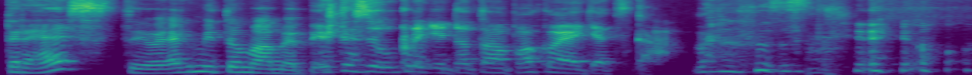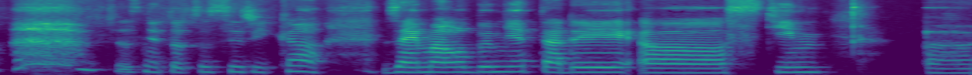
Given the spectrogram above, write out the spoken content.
trest, jo, jak my to máme, běžte si uklidit do toho pokoje, děcka. Přesně to, co si říká. Zajímalo by mě tady uh, s tím, uh,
